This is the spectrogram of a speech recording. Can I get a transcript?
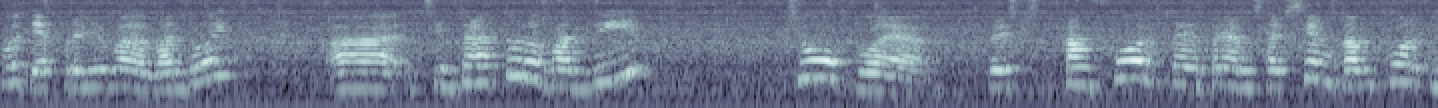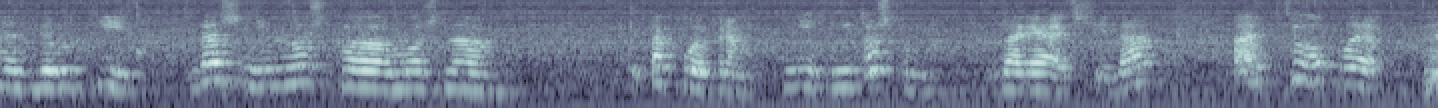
Вот я проливаю водой. А, температура воды теплая, то есть комфортная, прям совсем комфортная для руки. Даже немножко можно такой прям, не, не то что горячий, да, а теплая,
